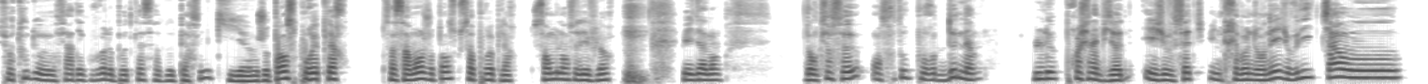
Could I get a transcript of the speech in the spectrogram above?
surtout de faire découvrir le podcast à d'autres personnes qui, je pense, pourraient plaire. Sincèrement, je pense que ça pourrait plaire, sans me lancer des fleurs, mais évidemment. Donc sur ce, on se retrouve pour demain, le prochain épisode, et je vous souhaite une très bonne journée. Je vous dis ciao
